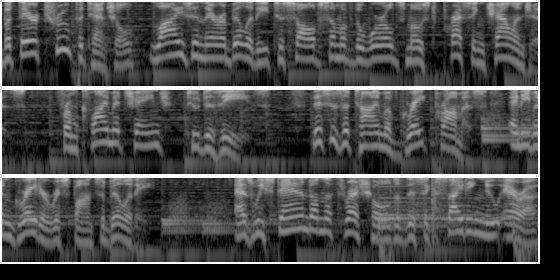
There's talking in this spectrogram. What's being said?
But their true potential lies in their ability to solve some of the world's most pressing challenges, from climate change to disease. This is a time of great promise and even greater responsibility. As we stand on the threshold of this exciting new era,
